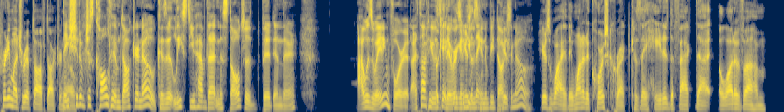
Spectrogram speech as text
pretty much ripped off Doctor. they no. should have just called him dr no because at least you have that nostalgia bit in there i was waiting for it i thought he was Okay, they were gonna he the was thing. gonna be dr Here's- no Here's why they wanted to course correct because they hated the fact that a lot of um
